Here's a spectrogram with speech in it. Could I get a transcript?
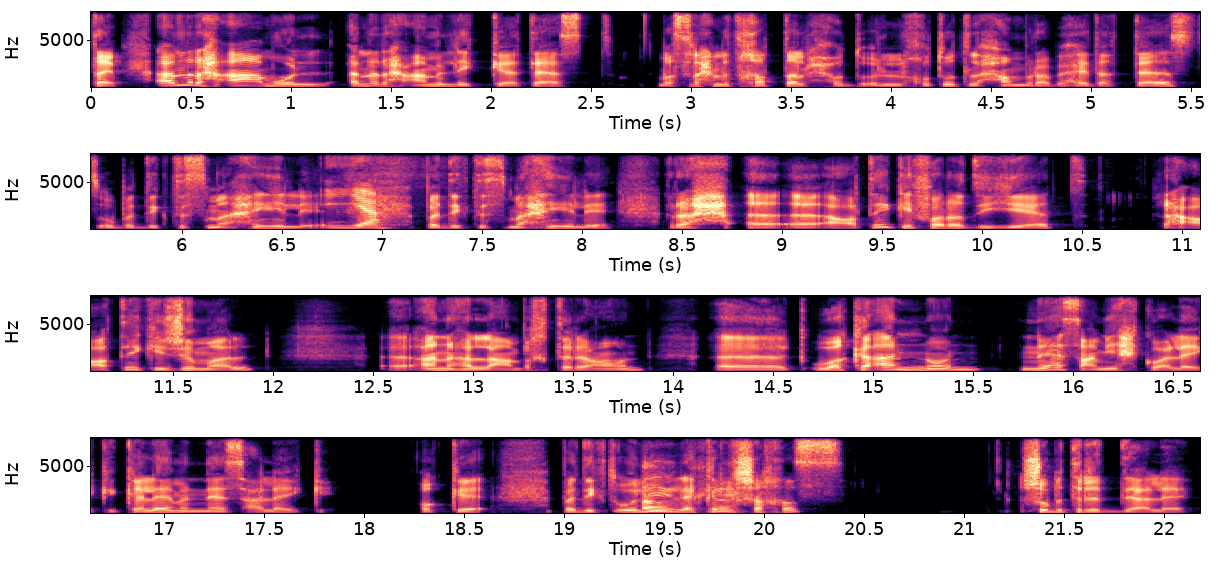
طيب أنا رح أعمل أنا رح أعمل لك test بس رح نتخطى الحد... الخطوط الحمراء بهيدا ال test وبدك تسمحي لي yeah. بدك تسمحي لي رح اعطيكي فرضيات رح اعطيكي جمل أنا هلأ عم بخترعهم وكانهم ناس عم يحكوا عليكي كلام الناس عليكي okay؟ بدك تقولي لي لكل شخص شو بتردي عليه؟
